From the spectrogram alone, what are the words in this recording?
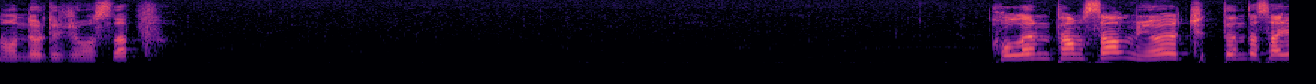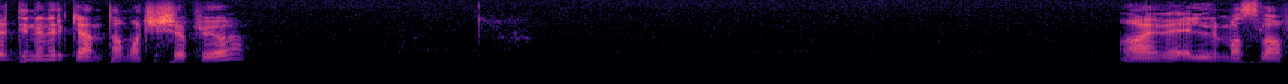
On dördüncü maslap. Kollarını tam salmıyor. Çıktığında sadece dinlenirken tam açış yapıyor. Ay be 50 maslap.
